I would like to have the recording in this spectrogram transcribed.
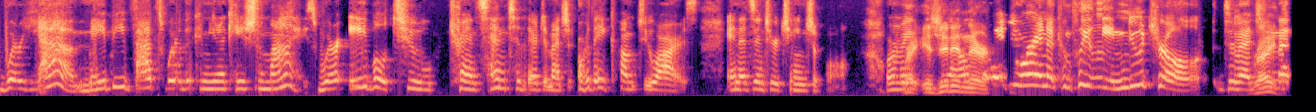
where yeah maybe that's where the communication lies. We're able to transcend to their dimension or they come to ours and it's interchangeable. Or maybe Right. Is it in there- maybe we're in a completely neutral dimension Right. that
